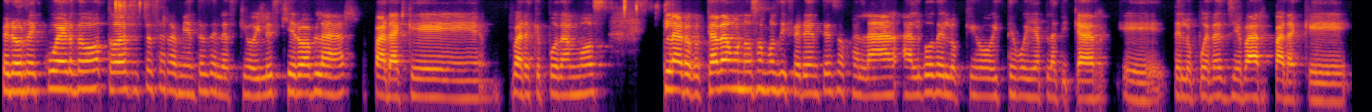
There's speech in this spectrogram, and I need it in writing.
pero recuerdo todas estas herramientas de las que hoy les quiero hablar para que, para que podamos, claro, cada uno somos diferentes, ojalá algo de lo que hoy te voy a platicar eh, te lo puedas llevar para que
